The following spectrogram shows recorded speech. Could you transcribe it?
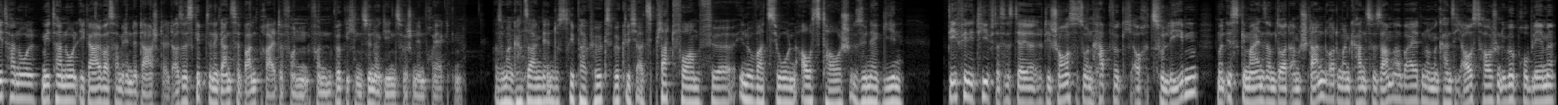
Ethanol, Methanol, egal was am Ende darstellt. Also es gibt eine ganze Bandbreite von, von wirklichen Synergien zwischen den Projekten. Also man kann sagen, der Industriepark Höchst wirklich als Plattform für Innovation, Austausch, Synergien Definitiv, das ist ja die Chance, so ein Hub wirklich auch zu leben. Man ist gemeinsam dort am Standort, man kann zusammenarbeiten und man kann sich austauschen über Probleme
